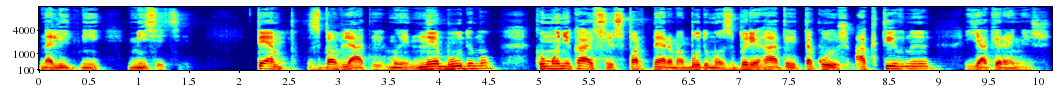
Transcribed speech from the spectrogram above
на літні місяці. Темп збавляти ми не будемо. Комунікацію з партнерами будемо зберігати такою ж активною, як і раніше.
